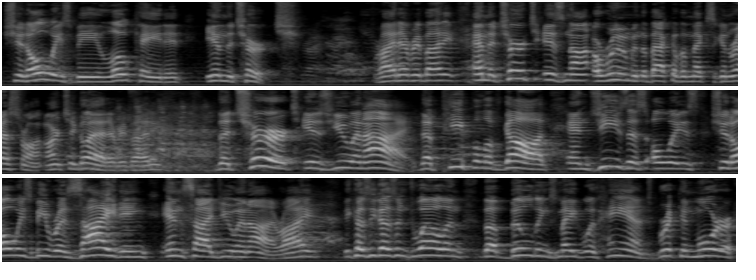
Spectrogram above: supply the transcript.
should always be located in the church. Right, everybody? And the church is not a room in the back of a Mexican restaurant. Aren't you glad, everybody? The church is you and I, the people of God, and Jesus always should always be residing inside you and I, right? Because he doesn't dwell in the buildings made with hands, brick and mortar.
